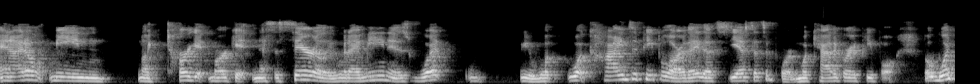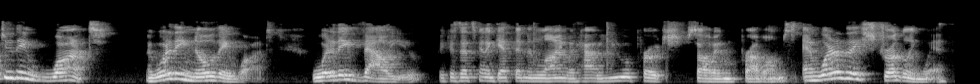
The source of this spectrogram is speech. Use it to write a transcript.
And I don't mean like target market necessarily. What I mean is what you know what what kinds of people are they? That's yes, that's important. What category of people? But what do they want? Like, what do they know they want? What do they value? Because that's going to get them in line with how you approach solving problems. And what are they struggling with?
